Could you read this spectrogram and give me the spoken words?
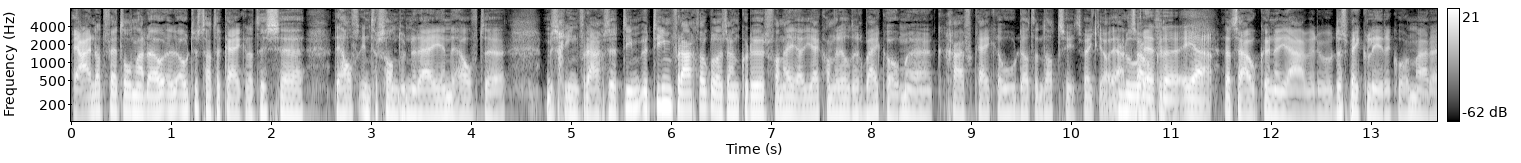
ja, en dat Vettel naar de au- de auto staat te kijken, dat is eh, de helft interessant doenerij. En de helft, eh, misschien vragen ze, het team, het team vraagt ook wel eens aan coureurs van, hey, jij kan er heel dichtbij komen. Eh, ga even kijken hoe dat en dat zit. Weet je wel, ja, dat zou, even, kunnen, ja. dat zou kunnen, ja, dat speculeer ik hoor. Maar eh,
